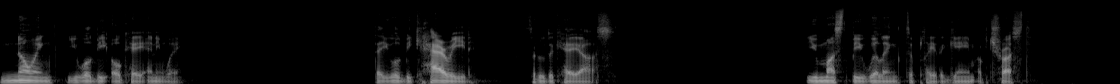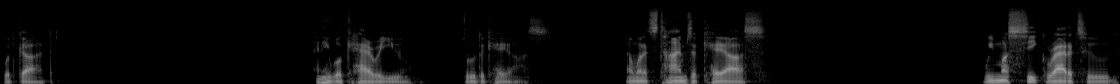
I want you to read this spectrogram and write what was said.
knowing you will be okay anyway, that you will be carried through the chaos. You must be willing to play the game of trust with God. And He will carry you through the chaos. And when it's times of chaos, we must seek gratitude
